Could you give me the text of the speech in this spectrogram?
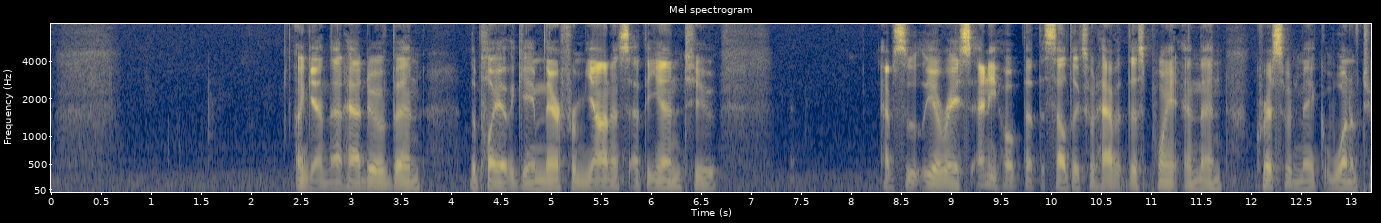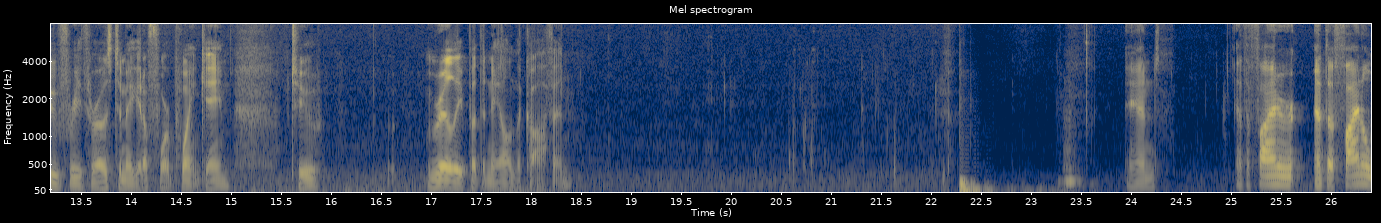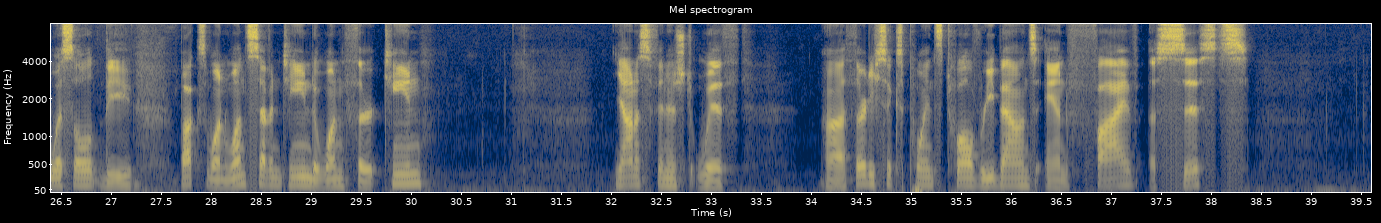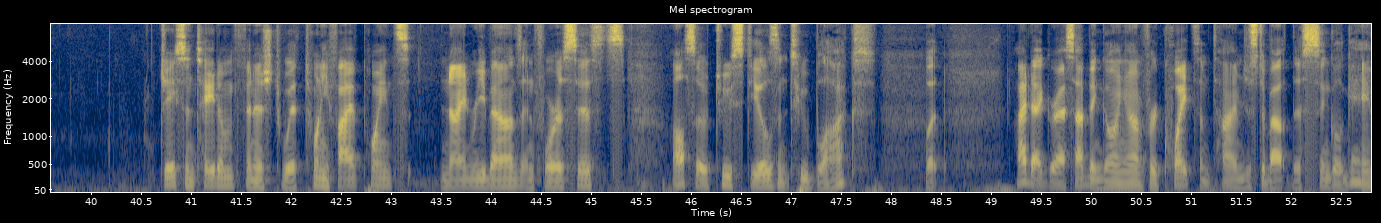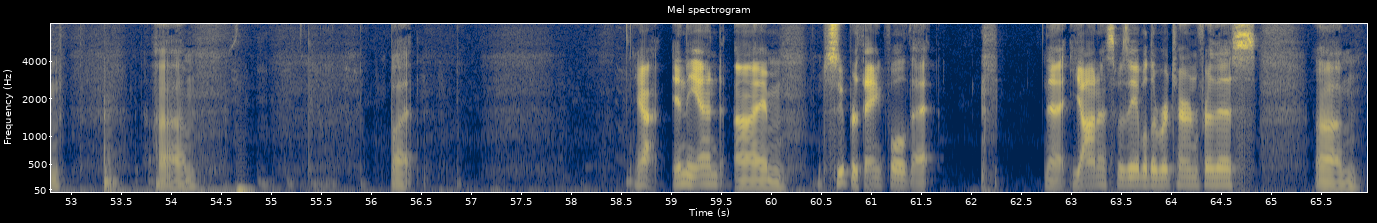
again that had to have been the play of the game there from Giannis at the end to absolutely erase any hope that the Celtics would have at this point, and then Khris would make one of two free throws to make it a four point game to really put the nail in the coffin. And at the final at the final whistle, the Bucks won 117 to 113. Giannis finished with uh, 36 points, 12 rebounds, and 5 assists. Jayson Tatum finished with 25 points, 9 rebounds, and 4 assists. Also, 2 steals and 2 blocks. But I digress. I've been going on for quite some time just about this single game. Um, but yeah, in the end, I'm super thankful that that Giannis was able to return for this. Um,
